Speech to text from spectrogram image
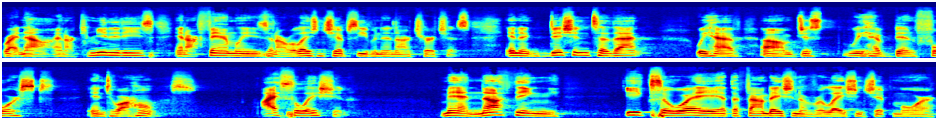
right now in our communities, in our families, in our relationships, even in our churches. In addition to that, we have um, just we have been forced into our homes. Isolation. Man, nothing ekes away at the foundation of relationship more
